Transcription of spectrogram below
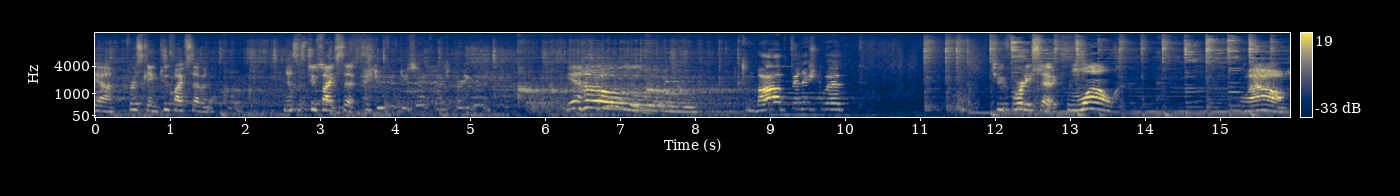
Yeah, first game, 257. This is 256. and 256? That's pretty good. Yeah. Bob finished with 246. Wow. Wow.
